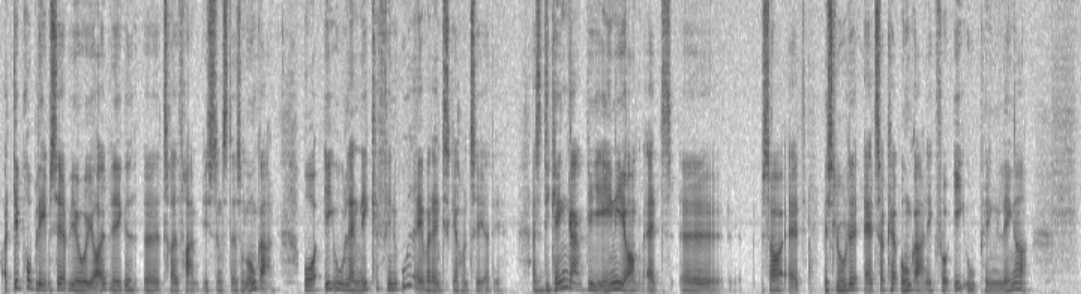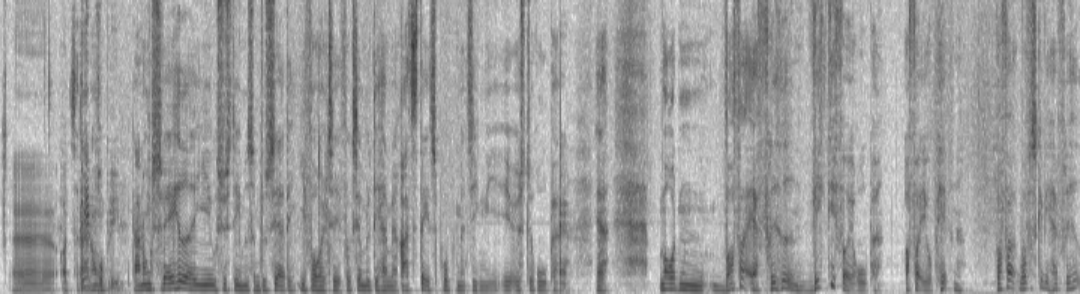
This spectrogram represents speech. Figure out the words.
Og det problem ser vi jo i øjeblikket øh, træde frem i sådan et sted som Ungarn, hvor EU-landene ikke kan finde ud af, hvordan de skal håndtere det. Altså de kan ikke engang blive enige om, at øh, så at beslutte, at så kan Ungarn ikke få EU-penge længere. Øh, og så det er et nogle, problem. Der er nogle svagheder i EU-systemet, som du ser det, i forhold til for eksempel det her med retsstatsproblematikken i, i Østeuropa. Ja. ja. Morten, hvorfor er friheden vigtig for Europa og for europæerne? Hvorfor, hvorfor skal vi have frihed?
